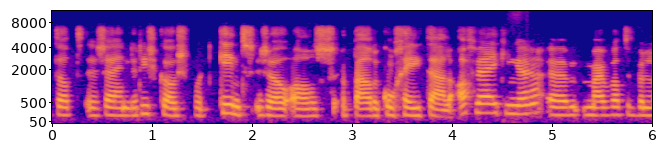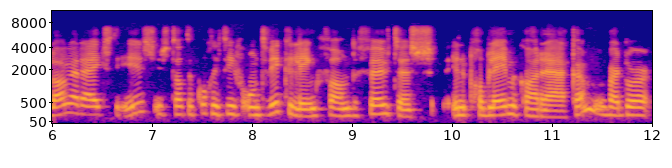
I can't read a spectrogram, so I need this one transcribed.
dat zijn de risico's voor het kind, zoals bepaalde congenitale afwijkingen. Um, maar wat het belangrijkste is, is dat de cognitieve ontwikkeling van de foetus in de problemen kan raken, waardoor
